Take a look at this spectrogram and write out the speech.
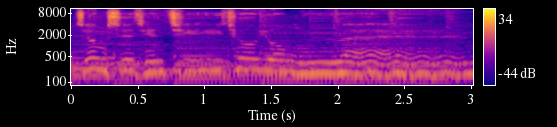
向时间祈求永远。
